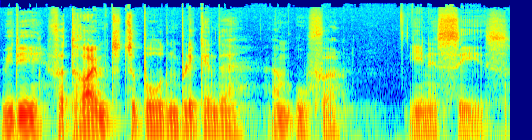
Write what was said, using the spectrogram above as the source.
wie die verträumt zu Boden blickende am Ufer jenes Sees.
